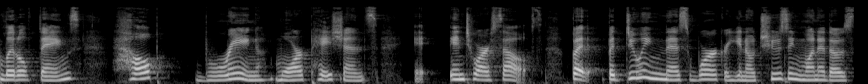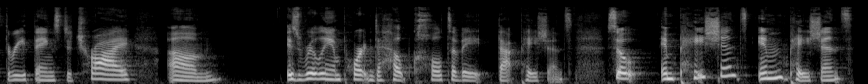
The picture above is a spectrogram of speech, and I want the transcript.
little things help bring more patience into ourselves. But but doing this work or you know choosing one of those three things to try um, is really important to help cultivate that patience. So impatience impatience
